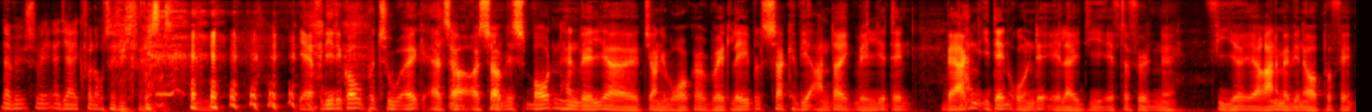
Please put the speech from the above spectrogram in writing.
nervøs ved, at jeg ikke får lov til at vælge først. Ja, fordi det går på tur, ikke? Altså, Ja. og så hvis Morten han vælger øh, Johnny Walker Red Label, så kan vi andre ikke vælge den, hverken i den runde eller i de efterfølgende fire. Jeg regner med, at vi når op på fem.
